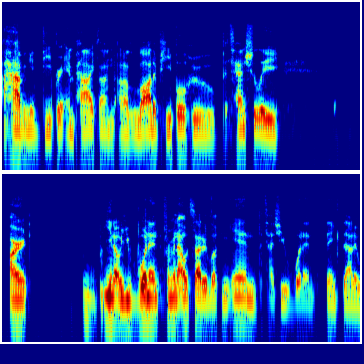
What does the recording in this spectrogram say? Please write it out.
having a deeper impact on, on a lot of people who potentially aren't you know you wouldn't from an outsider looking in potentially wouldn't think that it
